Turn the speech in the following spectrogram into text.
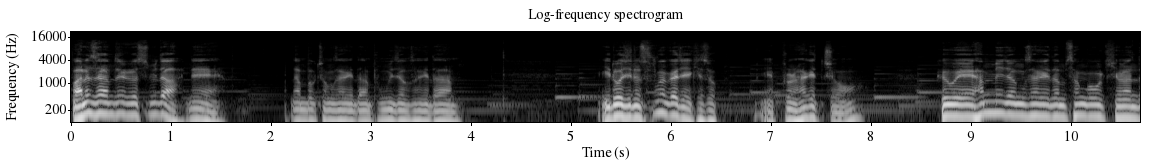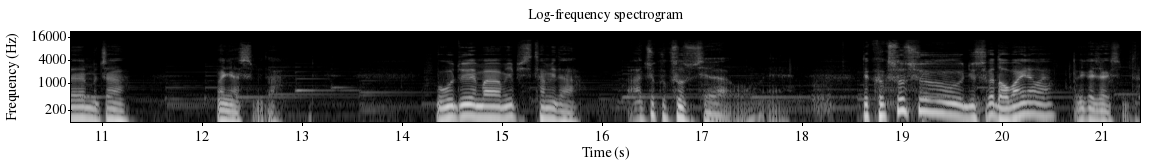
많은 사람들이 그렇습니다. 네. 남북 정상회담, 북미 정상회담 이루어지는 순간까지 계속 예, 불안하겠죠. 그 외에 한미 정상회담 성공을 기원한다는 문자 많이 왔습니다. 모두의 마음이 비슷합니다. 아주 극소수 제외하고. 예. 근데 극소수 뉴스가 너무 많이 나와요. 여기까지 하겠습니다.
